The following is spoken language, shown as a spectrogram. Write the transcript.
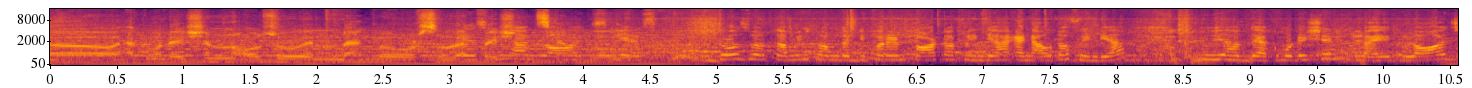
uh, accommodation also in Bangalore so that Yes, patients can lodge. go? Yes, those who are coming from the different part of India and out of India, Okay. we have the accommodation like lodge.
